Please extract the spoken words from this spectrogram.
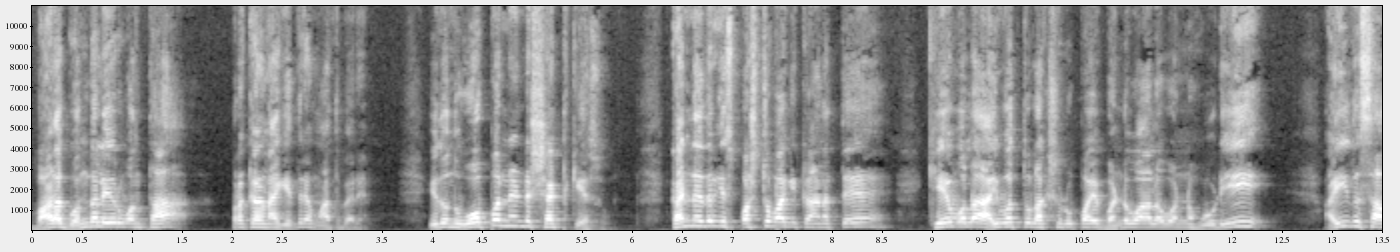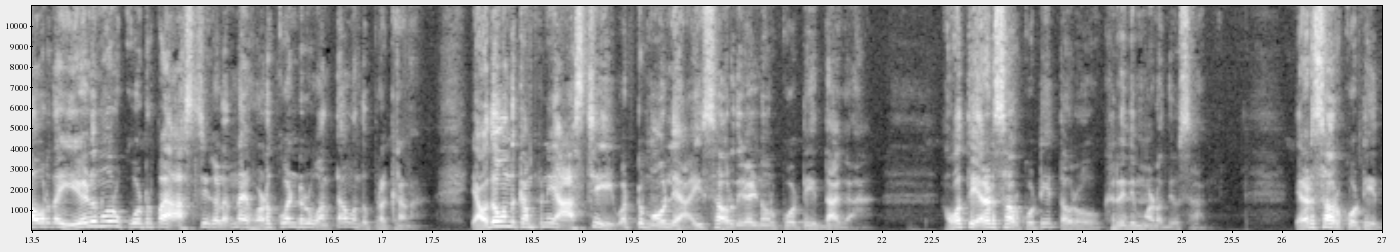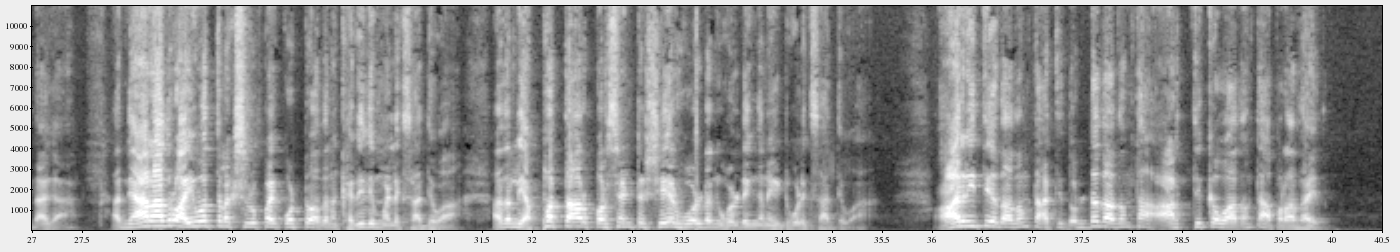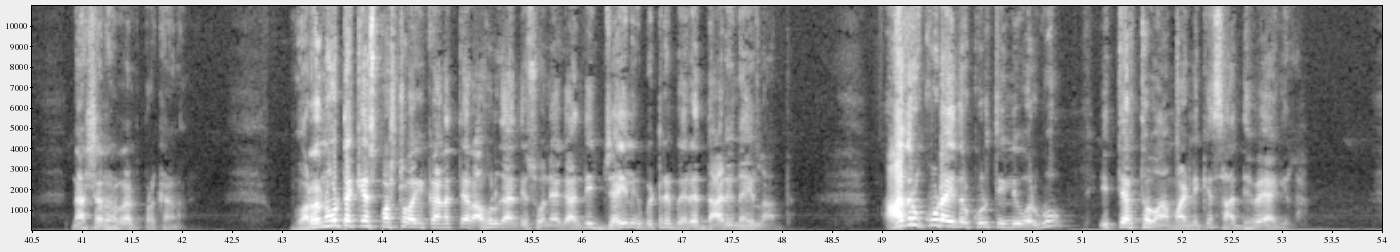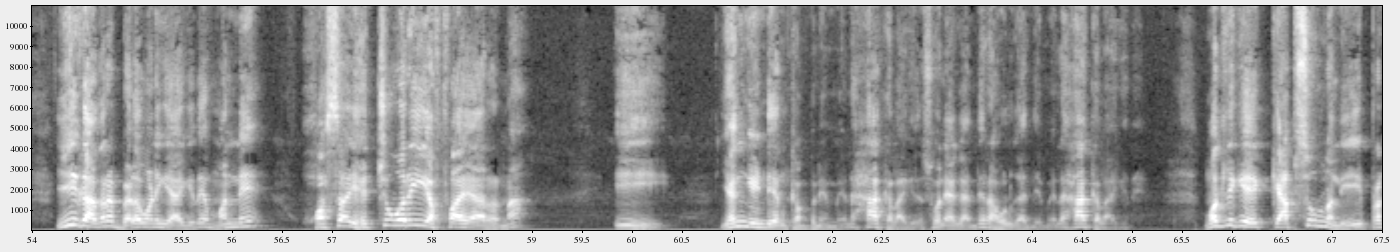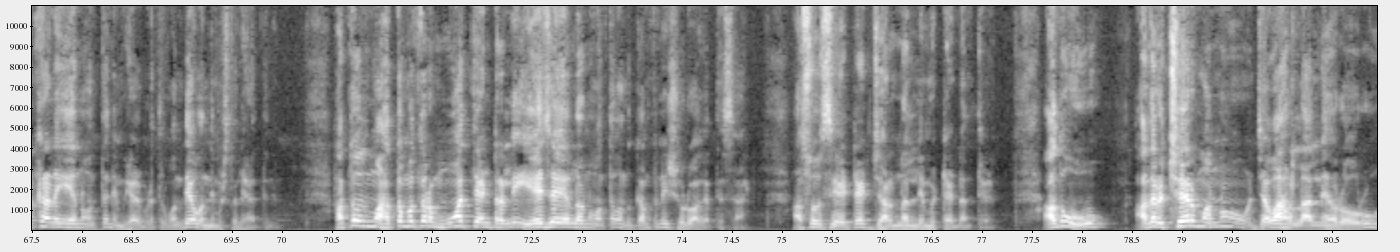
ಭಾಳ ಗೊಂದಲ ಇರುವಂಥ ಪ್ರಕರಣ ಆಗಿದ್ದರೆ ಮಾತು ಬೇರೆ. ಇದೊಂದು ಓಪನ್ ಆ್ಯಂಡ್ ಶಟ್ ಕೇಸು. ಕಣ್ಣೆದುರಿಗೆ ಸ್ಪಷ್ಟವಾಗಿ ಕಾಣುತ್ತೆ, ಕೇವಲ ಐವತ್ತು ಲಕ್ಷ ರೂಪಾಯಿ ಬಂಡವಾಳವನ್ನು ಹೂಡಿ ಐದು ಸಾವಿರದ ಏಳುನೂರು ಕೋಟಿ ರೂಪಾಯಿ ಆಸ್ತಿಗಳನ್ನು ಹೊಡ್ಕೊಂಡಿರುವಂಥ ಒಂದು ಪ್ರಕರಣ. ಯಾವುದೋ ಒಂದು ಕಂಪ್ನಿ ಆಸ್ತಿ ಒಟ್ಟು ಮೌಲ್ಯ ಐದು ಸಾವಿರದ ಏಳ್ನೂರು ಕೋಟಿ ಇದ್ದಾಗ, ಅವತ್ತು ಎರಡು ಸಾವಿರ ಕೋಟಿ ಇತ್ತು ಅವರು ಖರೀದಿ ಮಾಡೋ ದಿವಸ. ಎರಡು ಸಾವಿರ ಕೋಟಿ ಇದ್ದಾಗ ಅದನ್ನ ಯಾರಾದರೂ ಐವತ್ತು ಲಕ್ಷ ರೂಪಾಯಿ ಕೊಟ್ಟು ಅದನ್ನು ಖರೀದಿ ಮಾಡಲಿಕ್ಕೆ ಸಾಧ್ಯವಾ? ಅದರಲ್ಲಿ ಎಪ್ಪತ್ತಾರು ಪರ್ಸೆಂಟ್ ಶೇರ್ ಹೋಲ್ಡನ್ ಹೋಲ್ಡಿಂಗನ್ನು ಇಟ್ಕೊಳ್ಳಿಕ್ಕೆ ಸಾಧ್ಯವಾ? ಆ ರೀತಿಯದಾದಂಥ ಅತಿ ದೊಡ್ಡದಾದಂಥ ಆರ್ಥಿಕವಾದಂಥ ಅಪರಾಧ ಇದು. ನ್ಯಾಷನಲ್ ಹೆರಾಲ್ಡ್ ಪ್ರಕರಣ. ಹೊರನೋಟಕ್ಕೆ ಸ್ಪಷ್ಟವಾಗಿ ಕಾಣುತ್ತೆ ರಾಹುಲ್ ಗಾಂಧಿ, ಸೋನಿಯಾ ಗಾಂಧಿ ಜೈಲಿಗೆ ಬಿಟ್ಟರೆ ಬೇರೆ ದಾರಿನೇ ಇಲ್ಲ ಅಂತ. ಆದರೂ ಕೂಡ ಇದರ ಕುರಿತು ಇಲ್ಲಿವರೆಗೂ ಇತ್ಯರ್ಥ ಮಾಡಲಿಕ್ಕೆ ಸಾಧ್ಯವೇ ಆಗಿಲ್ಲ. ಈಗ ಅದರ ಬೆಳವಣಿಗೆ ಆಗಿದೆ. ಮೊನ್ನೆ ಹೊಸ ಹೆಚ್ಚುವರಿ ಎಫ್ ಐ ಆರನ್ನು ಈ ಯಂಗ್ ಇಂಡಿಯನ್ ಕಂಪನಿಯ ಮೇಲೆ ಹಾಕಲಾಗಿದೆ. ಸೋನಿಯಾ ಗಾಂಧಿ, ರಾಹುಲ್ ಗಾಂಧಿ ಮೇಲೆ ಹಾಕಲಾಗಿದೆ. ಮೊದಲಿಗೆ ಕ್ಯಾಪ್ಸೂಲ್ನಲ್ಲಿ ಪ್ರಕರಣ ಏನು ಅಂತ ನಿಮ್ಗೆ ಹೇಳ್ಬಿಡ್ತೀನಿ. ಒಂದೇ ಒಂದು ನಿಮಿಷದಲ್ಲಿ ಹೇಳ್ತೀನಿ. ಹತ್ತೊಂಬತ್ತು ಹತ್ತೊಂಬತ್ತು ನೂರ ಮೂವತ್ತೆಂಟರಲ್ಲಿ ಎ ಜೆ ಎಲ್ ಅನ್ನುವಂಥ ಒಂದು ಕಂಪ್ನಿ ಶುರುವಾಗುತ್ತೆ ಸರ್. ಅಸೋಸಿಯೇಟೆಡ್ ಜರ್ನಲ್ ಲಿಮಿಟೆಡ್ ಅಂತೇಳಿ. ಅದು ಅದರ ಚೇರ್ಮನ್ನು ಜವಾಹರ್ಲಾಲ್ ನೆಹರು ಅವರು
